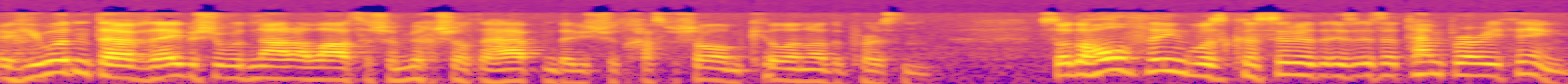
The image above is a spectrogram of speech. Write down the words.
If he wouldn't have, the Abisha would not allow such a michshel to happen that he should chas v'shalom kill another person. So the whole thing was considered is, is a temporary thing.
